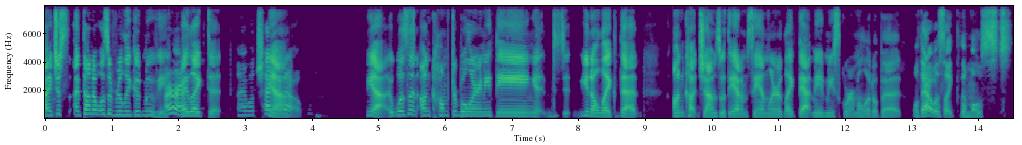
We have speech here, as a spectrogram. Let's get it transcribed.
I just I thought it was a really good movie. All right. I liked it. I will check Yeah. it out. Yeah, it wasn't uncomfortable or anything. It You know, like that uncut gems with Adam Sandler, like that made me squirm a little bit. Well, that was like the most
